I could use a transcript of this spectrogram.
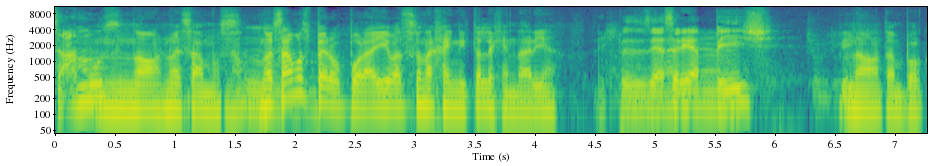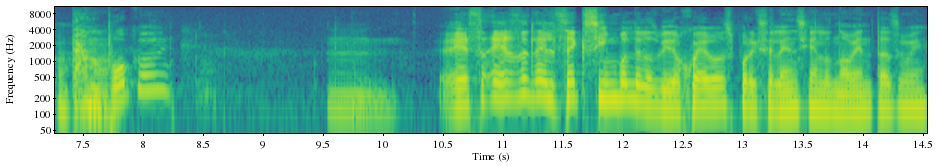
Samus. No, no es Samus. No, es Samus, pero por ahí va a ser una jainita legendaria. Pues ya sería Peach. No, tampoco. Tampoco, güey. Mm, No. Es, es el sex symbol de los videojuegos por excelencia en los noventas, güey.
